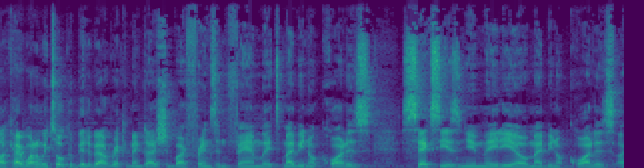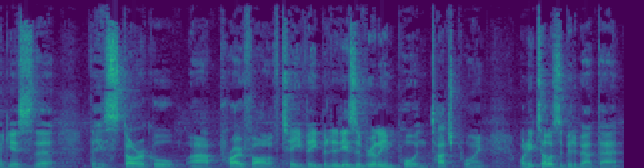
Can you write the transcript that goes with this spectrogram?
Okay, why don't we talk a bit about recommendation by friends and family? It's maybe not quite as sexy as new media, or maybe not quite as, I guess, the, the historical uh, profile of TV, but it is a really important touch point. Why don't you tell us a bit about that?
